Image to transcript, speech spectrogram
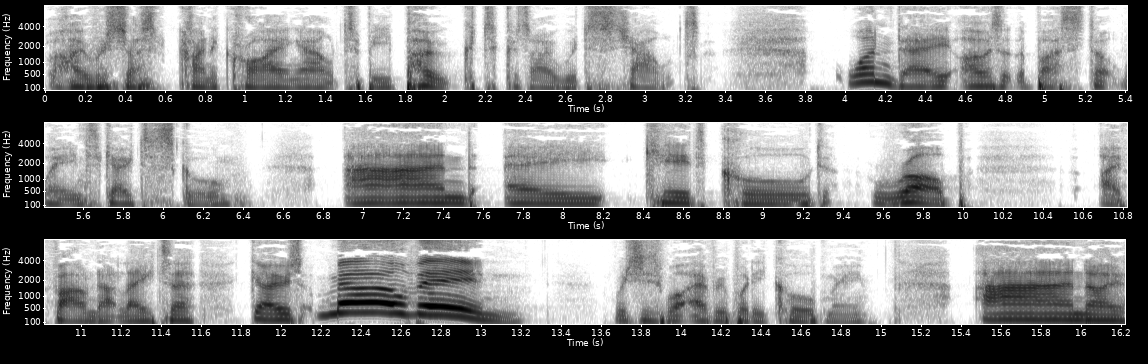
I was just kind of crying out to be poked because I would shout. One day, I was at the bus stop waiting to go to school, and a kid called Rob, I found out later, goes, Melvin! Which is what everybody called me. And I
